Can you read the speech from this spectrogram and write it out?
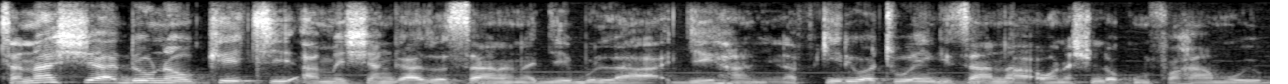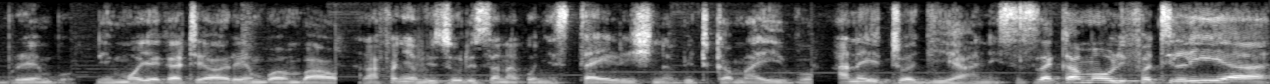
Tanasha Donna Okechi ameshangazwa sana na jibu la Jihan. Nafikiri watu wengi sana wanashindwa kumfahamu huyu mrembo. Ni mmoja kati ya warembo ambao anafanya vizuri sana kwenye stylish na vitu kama hivyo. Anaitwa Jihan. Sasa kama ulifuatilia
